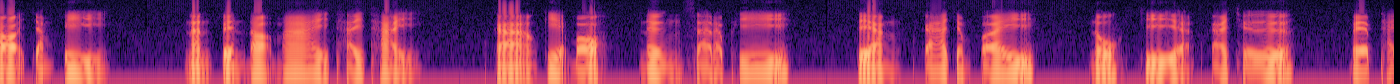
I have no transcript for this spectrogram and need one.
ដកចំពីណាន់ពេលដកម៉ាយថៃថៃផ្កាអង្គាបោះ និងសារភី ទាំងផ្កាចំបៃនោះជាផ្កាឈើបែបថៃ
